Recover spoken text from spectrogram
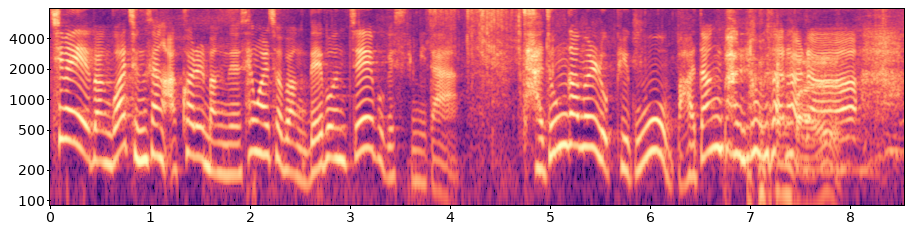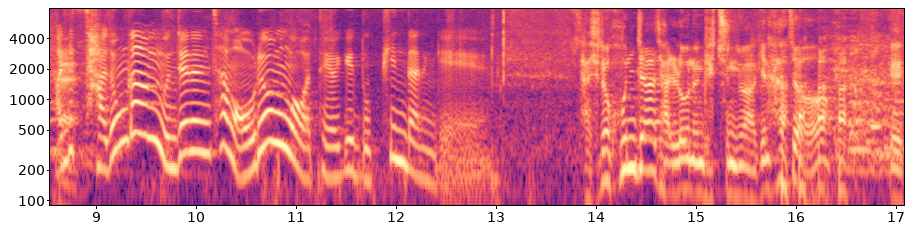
치매 예방과 증상 악화를 막는 생활 처방 네 번째 보겠습니다. 자존감을 높이고 마당발로 살아라. 아, 근데 자존감 문제는 참 어려운 것 같아요. 이게 높인다는 게. 사실은 혼자 잘 노는 게 중요하긴 하죠. 그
